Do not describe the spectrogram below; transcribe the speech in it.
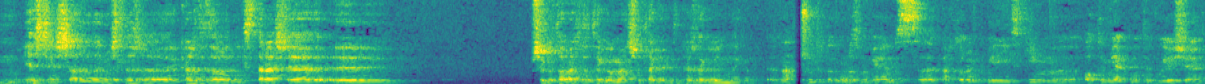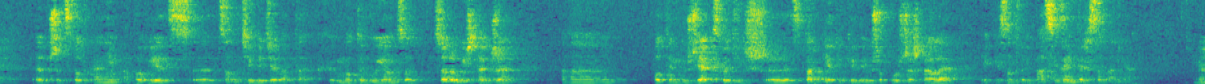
Mm, Jest cięższe, ale myślę, że każdy zawodnik stara się yy, przygotować do tego meczu tak jak do każdego innego. W naszym tygodniu rozmawiałem z Arturem Chmielińskim e, o tym, jak motywuje się e, przed spotkaniem. A powiedz, co na Ciebie działa tak motywująco? Co robisz także e, potem już jak schodzisz z parkietu, kiedy już opuszczasz halę? Jakie są Twoje pasje, zainteresowania? Yy,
